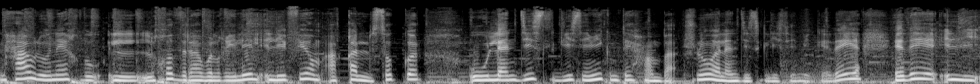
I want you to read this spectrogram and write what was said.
نحاولوا ناخذوا الخضرة والغلال اللي فيهم أقل سكر وال indice glycémique نتاعهم بقى. شنو هو ال indice glycémique هذايا هذايا اللي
